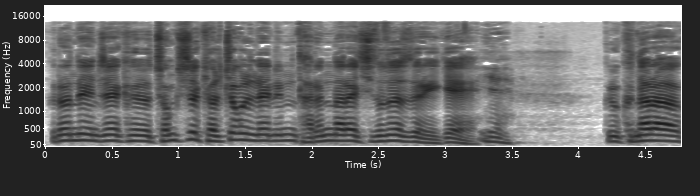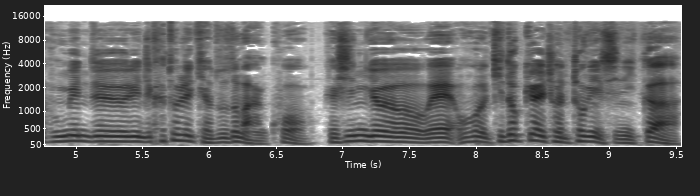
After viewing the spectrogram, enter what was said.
그런데 이제 그 정치적 결정을 내리는 다른 나라의 지도자들에게 예. 그리고 그 나라 국민들이 이제 카톨릭 교도도 많고 개신교의 혹은 기독교의 전통이 있으니까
